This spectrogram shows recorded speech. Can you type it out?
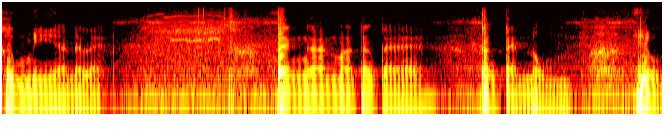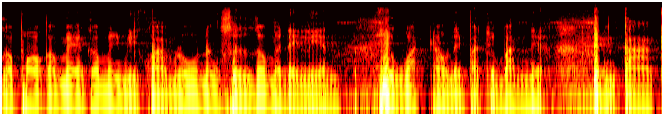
คือเมียนั่นแหละ แต่งงานมาตั้งแต่ตั้งแต่หนุ่ม อยู่กับพ่อกับแม่ก็ไม่มีความรู้หนังสือก็ไม่ได้เรียน อยู่วัดเราในปัจจุบันเนี่ยเป็นตาแ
